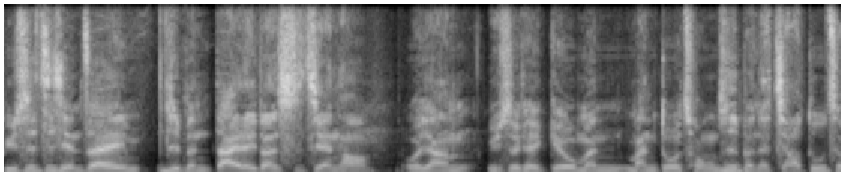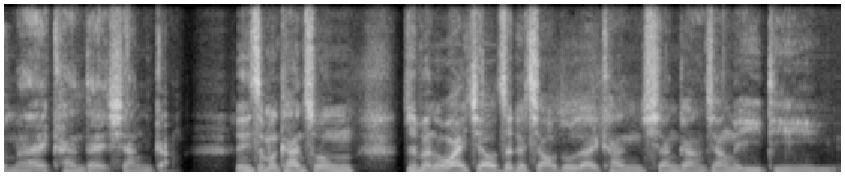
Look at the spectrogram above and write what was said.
于是之前在日本待了一段时间哈，我想宇师可以给我们蛮多从日本的角度怎么来看待香港。你怎么看？从日本的外交这个角度来看香港这样的议题，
